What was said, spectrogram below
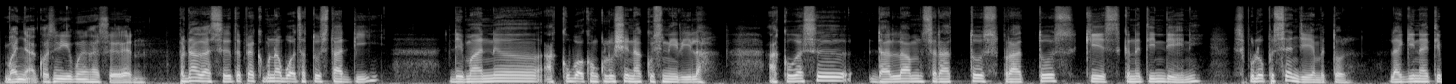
Banyak kau sendiri pun rasa kan Pernah rasa Tapi aku pernah buat satu study Di mana Aku buat conclusion aku sendirilah Aku rasa Dalam 100% Kes kena tindih ni 10% je yang betul. Lagi 90%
